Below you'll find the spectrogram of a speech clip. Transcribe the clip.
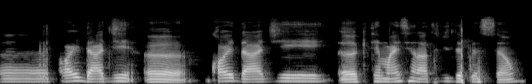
uh, qual idade, uh, qual idade uh, que tem mais relatos de depressão,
